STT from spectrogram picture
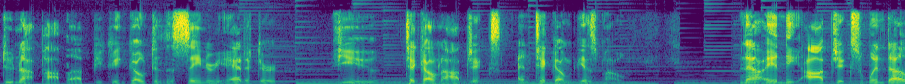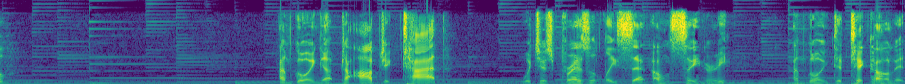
do not pop up, you can go to the scenery editor, view, tick on Objects, and tick on Gizmo. Now in the Objects window, I'm going up to Object Type, which is presently set on Scenery. I'm going to tick on it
